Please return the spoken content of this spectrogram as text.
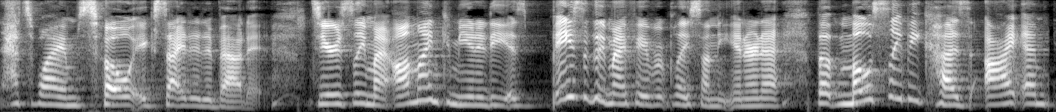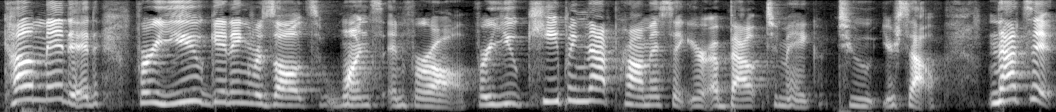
That's why I'm so excited about it. Seriously, my online community is basically my favorite place on the internet, but mostly because I am committed for you getting results once and for all, for you keeping that promise that you're about to make to yourself. And that's it.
